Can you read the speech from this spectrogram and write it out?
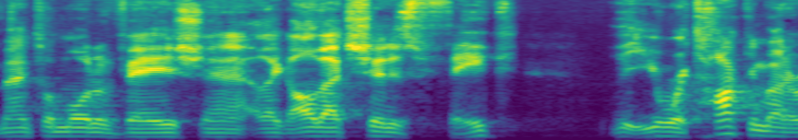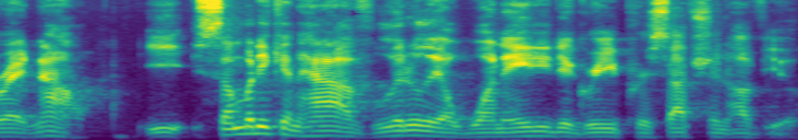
mental motivation, like all that shit is fake. That you were talking about it right now. Somebody can have literally a 180 degree perception of you.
